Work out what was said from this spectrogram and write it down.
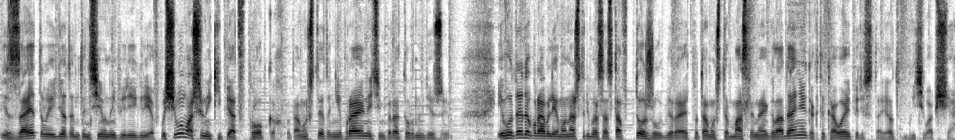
Из-за этого идет интенсивный перегрев. Почему машины кипят в пробках? Потому что это неправильный температурный режим. И вот эту проблему наш трибосостав тоже убирает, потому что масляное голодание как таковое перестает быть вообще.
